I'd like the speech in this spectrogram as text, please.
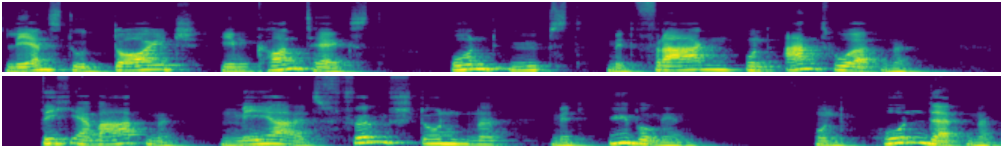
lernst du Deutsch im Kontext und übst mit Fragen und Antworten. Dich erwarten mehr als fünf Stunden mit Übungen und Hunderten,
